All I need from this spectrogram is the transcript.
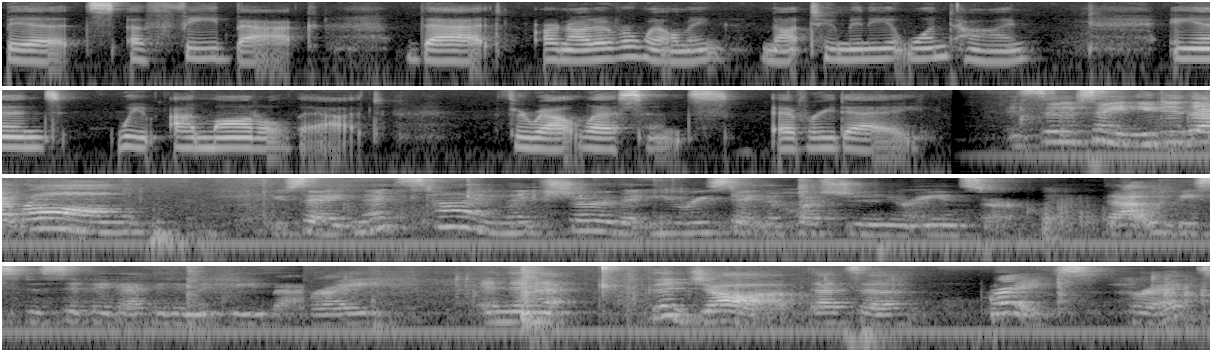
bits of feedback that are not overwhelming, not too many at one time. And we, I model that throughout lessons every day. Instead of saying, you did that wrong, you say, next time, make sure that you restate the question in your answer. That would be specific academic feedback, right? And then a good job, that's a praise, correct?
